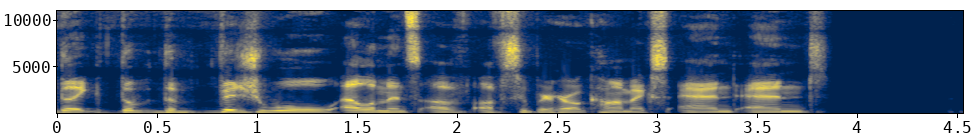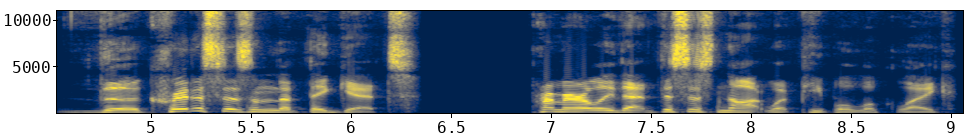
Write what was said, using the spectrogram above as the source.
like the the visual elements of of superhero comics, and and the criticism that they get, primarily that this is not what people look like.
